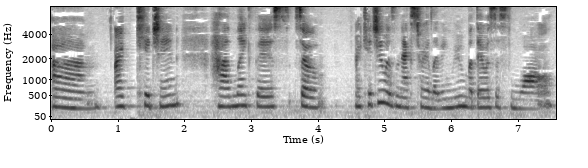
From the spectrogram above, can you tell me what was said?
Um, our kitchen had like this. So our kitchen was next to our living room, but there was this wall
